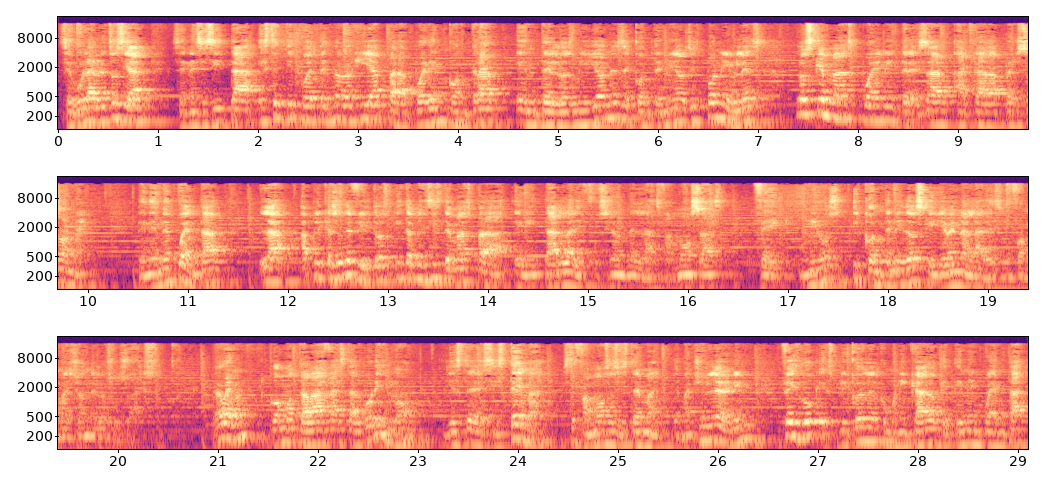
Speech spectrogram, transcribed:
Según la red social, se necesita este tipo de tecnología para poder encontrar entre los millones de contenidos disponibles los que más pueden interesar a cada persona, teniendo en cuenta la aplicación de filtros y también sistemas para evitar la difusión de las famosas fake news y contenidos que lleven a la desinformación de los usuarios. Pero bueno, ¿cómo trabaja este algoritmo y este sistema, este famoso sistema de Machine Learning? Facebook explicó en el comunicado que tiene en cuenta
